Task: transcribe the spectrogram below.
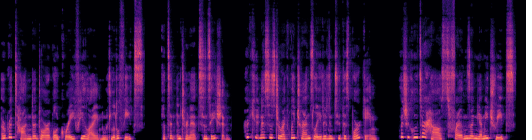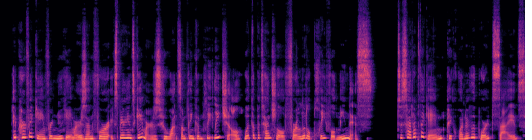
a rotund, adorable gray feline with little feet that's an internet sensation. Her cuteness is directly translated into this board game, which includes her house, friends, and yummy treats, a perfect game for new gamers and for experienced gamers who want something completely chill with the potential for a little playful meanness. To set up the game, pick one of the board's sides,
